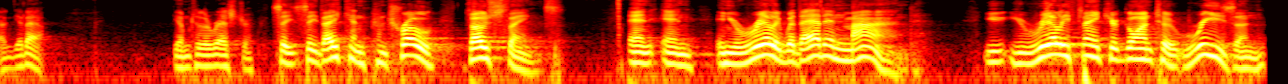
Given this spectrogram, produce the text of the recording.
Got to get out. Get them to the restroom. See, see, they can control those things. And, and, and you're really, with that in mind, you, you really think you're going to reason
